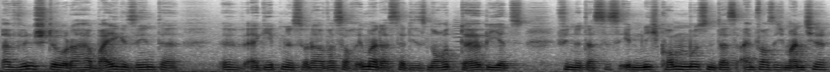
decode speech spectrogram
erwünschte oder herbeigesehnte äh, Ergebnis oder was auch immer, dass da dieses Nordderby jetzt findet, dass es eben nicht kommen muss und dass einfach sich manche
